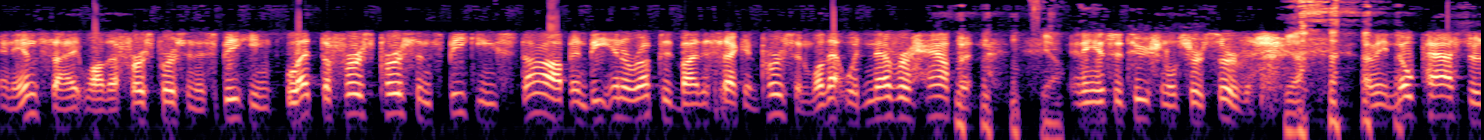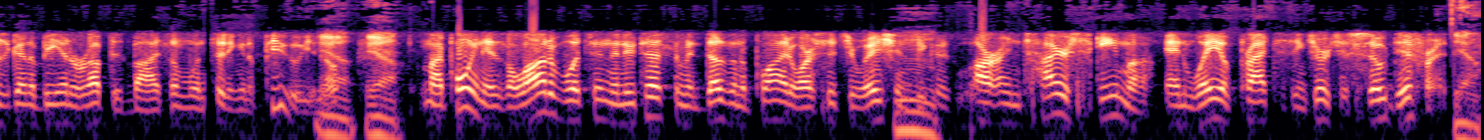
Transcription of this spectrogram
an insight while the first person is speaking, let the first person speaking stop and be interrupted by the second person. Well, that would never happen yeah. in an institutional church service. Yeah. I mean, no pastor is going to be interrupted by someone sitting in a pew, you know. Yeah, yeah. My point is a lot of what's in the New Testament doesn't apply to our situation Mm. because our entire schema and way of practicing church is so different. Yeah.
